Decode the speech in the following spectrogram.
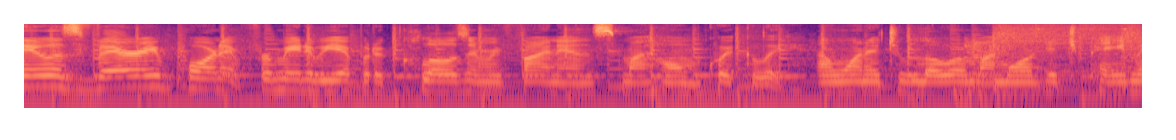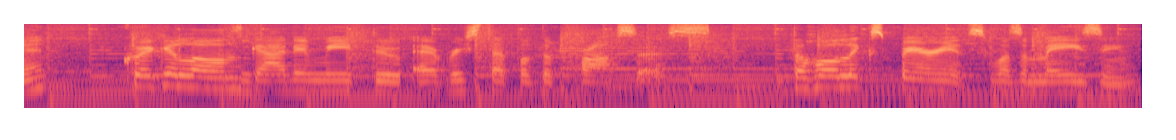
It was very important for me to be able to close and refinance my home quickly. I wanted to lower my mortgage payment. Quicken Loans guided me through every step of the process. The whole experience was amazing.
